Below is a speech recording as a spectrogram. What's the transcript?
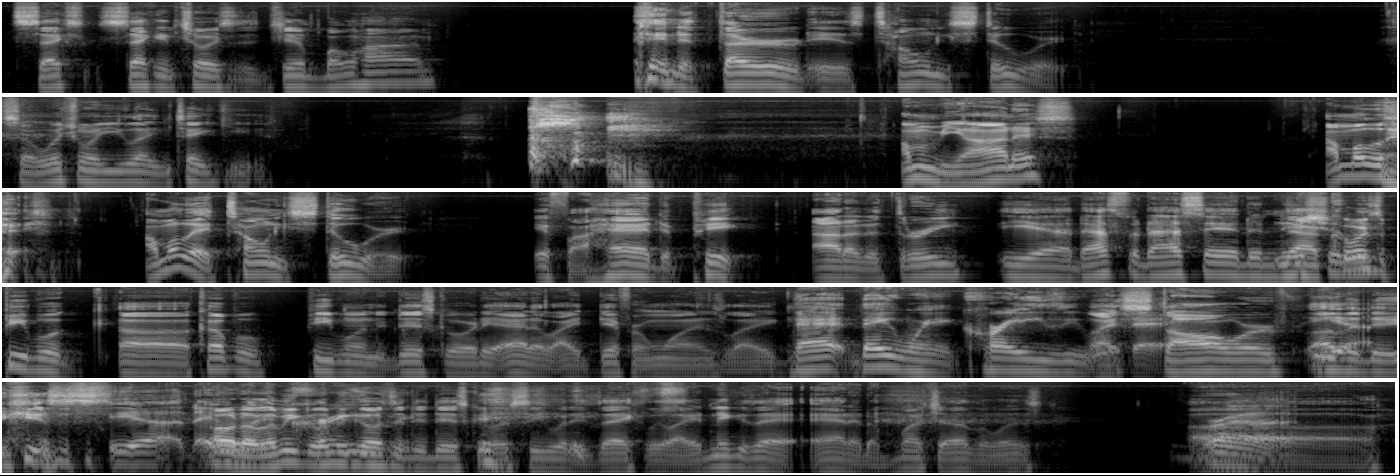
Sex, second choice is Jim Boeheim. And the third is Tony Stewart. So which one you letting take you? I'm gonna be honest. I'm gonna let I'm gonna let Tony Stewart if I had to pick out of the three. Yeah, that's what I said initially. Now, of course, the people, uh, a couple people in the Discord, they added like different ones, like that they went crazy like with that. Stallworth, other Yeah. niggas. Yeah, they Hold on, let me let me go to the Discord and see what exactly like niggas that added a bunch of other ones. Bruh.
